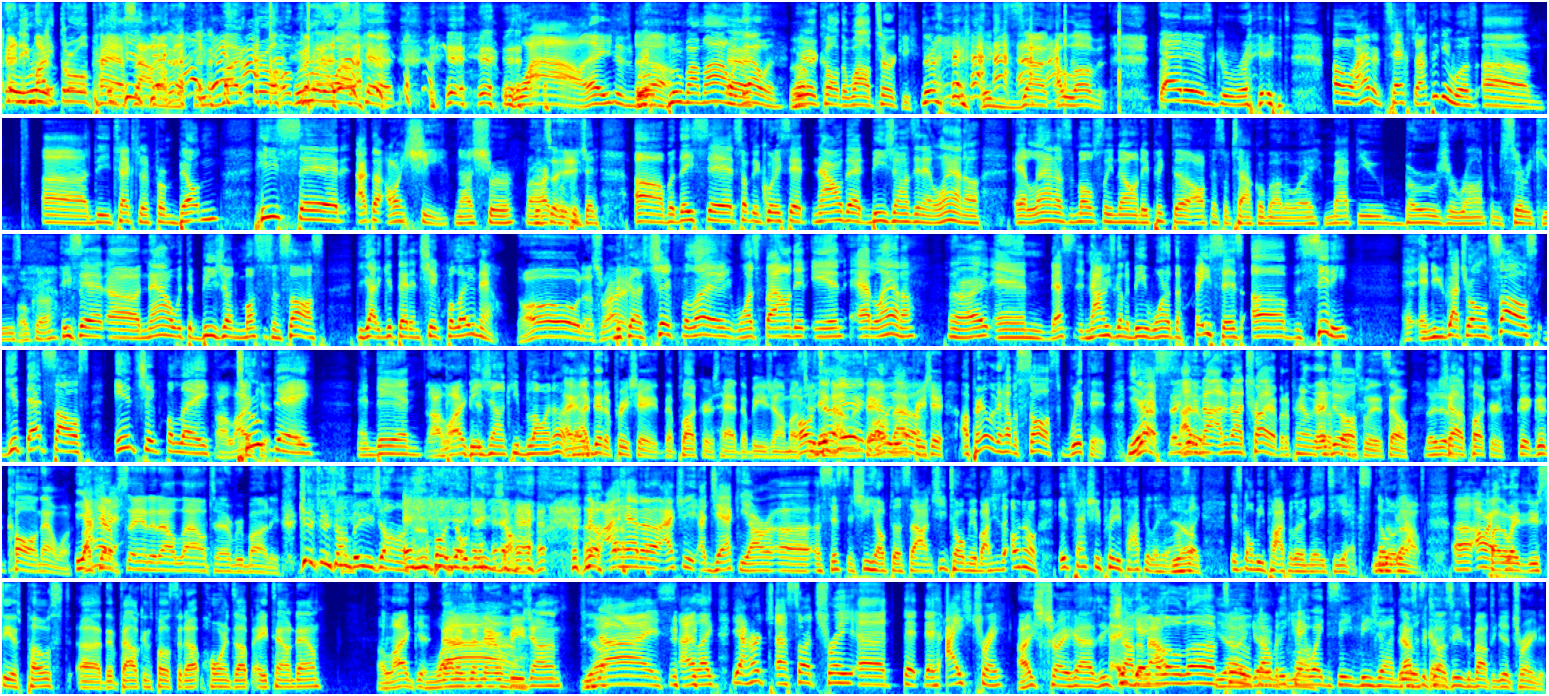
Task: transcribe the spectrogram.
and he might throw a pass out of it. He might throw a We run a wildcat. Wow, hey, you just blew, blew my mind with that one. We're going to call it the wild turkey. exact. I love it. That is great. Oh, I had a texter. I think it was um uh the texter from Belton. He said I thought or she, not sure. All right, appreciate it. Uh but they said something cool. They said now that Bijan's in Atlanta, Atlanta's mostly known. They picked the offensive tackle, by the way, Matthew Bergeron from Syracuse. Okay. He said uh now with the Bijan mustard and sauce, you got to get that in Chick Fil A now Oh, that's right. because Chick Fil A was founded in Atlanta. All right, and that's now he's going to be one of the faces of the city. And you got your own sauce. Get that sauce in Chick Fil A like it. Today, and then I like it. Bijan keep blowing up. I, I did appreciate the Pluckers had the Bijan mustard Oh, yeah. on the They did, yeah. I Oh, appreciate it. Apparently, they have a sauce with it. Yes, they I do. did not. I did not try it, but apparently they, They had a do. sauce with it. So They do. shout out Pluckers. Good, good call on that one. Yeah, I had kept a- saying it out loud to everybody. Get you some Bijan for your Dijon. no, I had uh, actually uh, Jackie, our uh, assistant. She helped us out, and she told me about. it. She said, "Oh no, it's actually pretty popular here." I was like, "It's going to be popular in the ATX, no, No doubt." doubt. Uh, all right. By the way, did you see his post? Uh, the Falcons posted up, horns up, A town down. I like it. Wow. That is the new Bijan. Yep. Nice. I like. Yeah, I heard. I saw Trey. Uh, that the ice Trey. Ice Trey has he He shot gave him him out. a little love Yeah, too, he Tom. But he can't love. wait to see Bijan That's his because thing. he's about to get traded.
